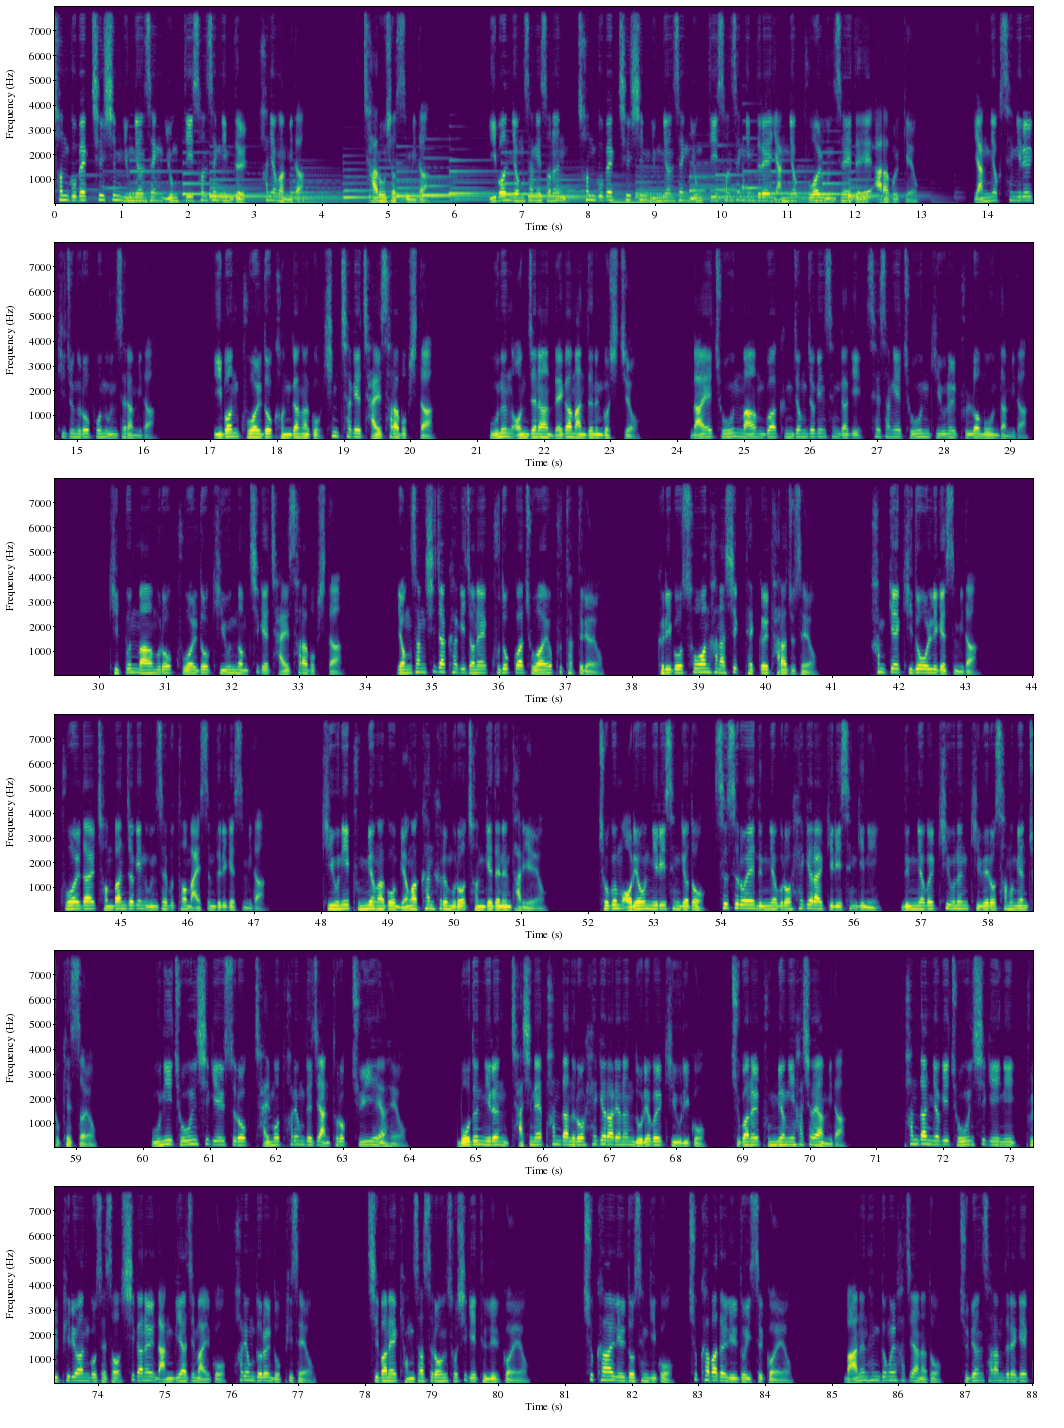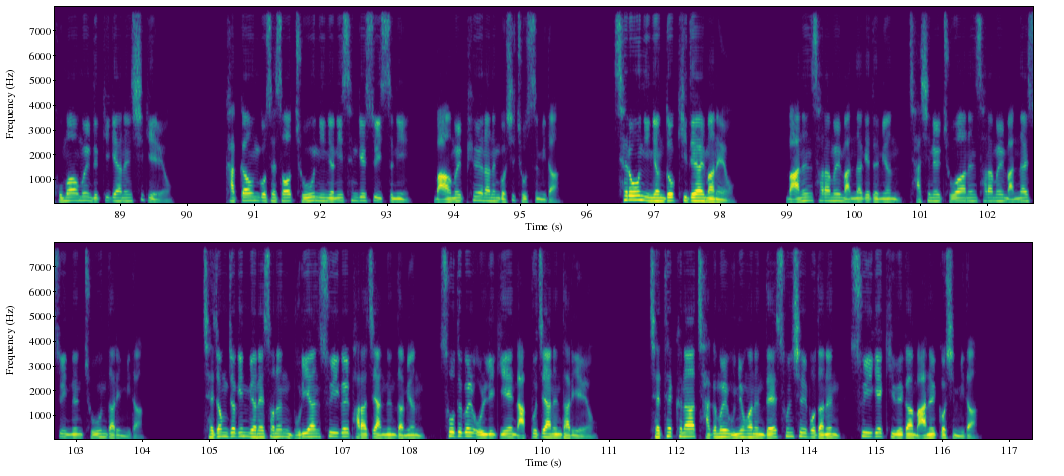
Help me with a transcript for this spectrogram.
1976년생 용띠 선생님들 환영합니다. 잘 오셨습니다. 이번 영상에서는 1976년생 용띠 선생님들의 양력 9월 운세에 대해 알아볼게요. 양력 생일을 기준으로 본 운세랍니다. 이번 9월도 건강하고 힘차게 잘 살아봅시다. 운은 언제나 내가 만드는 것이죠. 나의 좋은 마음과 긍정적인 생각이 세상에 좋은 기운을 불러 모은답니다. 기쁜 마음으로 9월도 기운 넘치게 잘 살아봅시다. 영상 시작하기 전에 구독과 좋아요 부탁드려요. 그리고 소원 하나씩 댓글 달아주세요. 함께 기도 올리겠습니다. 9월달 전반적인 운세부터 말씀드리겠습니다. 기운이 분명하고 명확한 흐름으로 전개되는 달이에요. 조금 어려운 일이 생겨도 스스로의 능력으로 해결할 길이 생기니 능력을 키우는 기회로 삼으면 좋겠어요. 운이 좋은 시기일수록 잘못 활용되지 않도록 주의해야 해요. 모든 일은 자신의 판단으로 해결하려는 노력을 기울이고 주관을 분명히 하셔야 합니다. 판단력이 좋은 시기이니 불필요한 곳에서 시간을 낭비하지 말고 활용도를 높이세요. 집안에 경사스러운 소식이 들릴 거예요. 축하할 일도 생기고 축하받을 일도 있을 거예요. 많은 행동을 하지 않아도 주변 사람들에게 고마움을 느끼게 하는 시기예요. 가까운 곳에서 좋은 인연이 생길 수 있으니 마음을 표현하는 것이 좋습니다. 새로운 인연도 기대할 만해요. 많은 사람을 만나게 되면 자신을 좋아하는 사람을 만날 수 있는 좋은 달입니다. 재정적인 면에서는 무리한 수익을 바라지 않는다면 소득을 올리기에 나쁘지 않은 달이에요. 재테크나 자금을 운용하는데 손실보다는 수익의 기회가 많을 것입니다.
